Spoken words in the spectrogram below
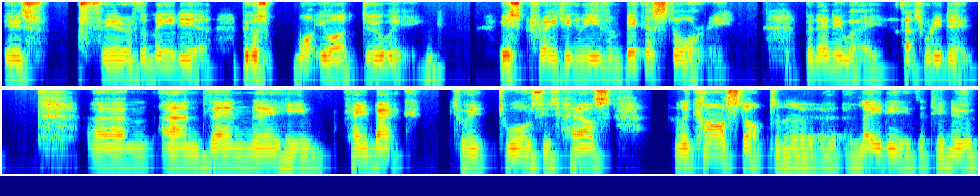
is fear of the media because what you are doing is creating an even bigger story. But anyway, that's what he did. Um, and then uh, he came back to, towards his house and a car stopped and a, a, lady that he knew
